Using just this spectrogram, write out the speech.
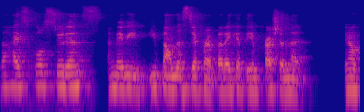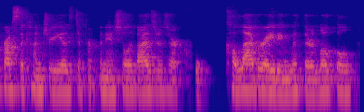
the high school students, and maybe you found this different, but I get the impression that, you know, across the country, as different financial advisors are co- collaborating with their local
